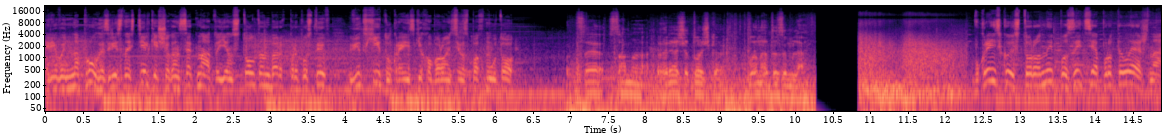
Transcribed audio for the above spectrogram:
Рівень напруги зріс настільки, що генсек НАТО Єн Столтенберг припустив відхід українських оборонців з Бахмуту. Це саме гаряча точка планети Земля. В української сторони позиція протилежна.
